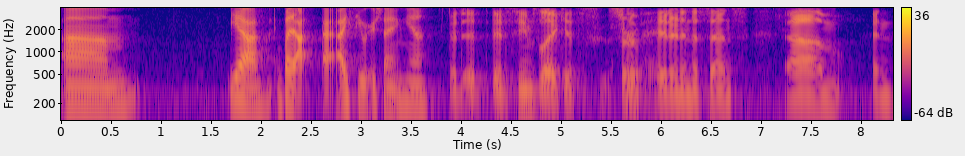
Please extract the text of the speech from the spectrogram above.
Um, yeah, but I, I see what you're saying. Yeah. It, it, it seems like it's sort of hidden in a sense, um, and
